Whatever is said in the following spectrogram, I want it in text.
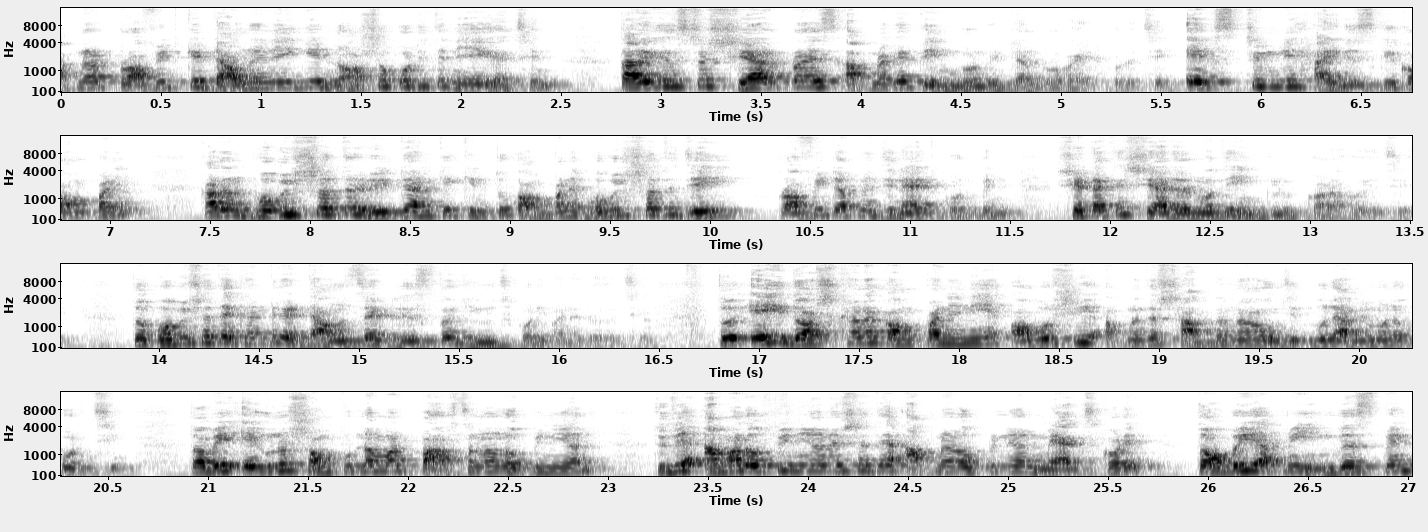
আপনার প্রফিটকে ডাউনে নিয়ে গিয়ে নশো কোটিতে নিয়ে গেছেন, তার এগেনস্টে শেয়ার প্রাইস আপনাকে তিন গুণ রিটার্ন প্রোভাইড করেছে। এক্সট্রিমলি হাই রিস্কি কোম্পানি কারণ ভবিষ্যতের রিটার্নকে কিন্তু কোম্পানি ভবিষ্যতে যেই প্রফিট আপনি জেনারেট করবেন, সেটাকে শেয়ারের মধ্যে ইনক্লুড করা হয়েছে। তো ভবিষ্যতে এখান থেকে ডাউনসাইড রিস্ক তো হিউজ পরিমাণে রয়েছে। তো এই দশখানা কোম্পানি নিয়ে অবশ্যই আপনাদের সাবধান হওয়া উচিত বলে আমি মনে করছি। তবে এগুলো সম্পূর্ণ আমার পার্সোনাল ওপিনিয়ন যদি আমার ওপিনিয়নের সাথে আপনার ওপিনিয়ন ম্যাচ করে, তবেই আপনি ইনভেস্টমেন্ট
